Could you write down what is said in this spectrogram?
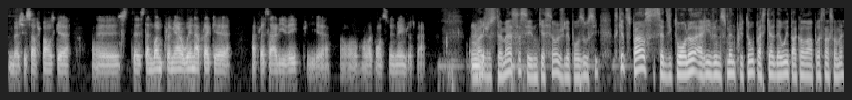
ben, c'est ça, je pense que euh, c'était une bonne première win après que après ça arrivé. Puis on, on va continuer de même, j'espère. Mm. Ouais, justement, ça, c'est une question que je voulais poser aussi. Est-ce que tu penses que cette victoire-là arrive une semaine plus tôt parce qu'Aldaou est encore en poste en ce moment?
